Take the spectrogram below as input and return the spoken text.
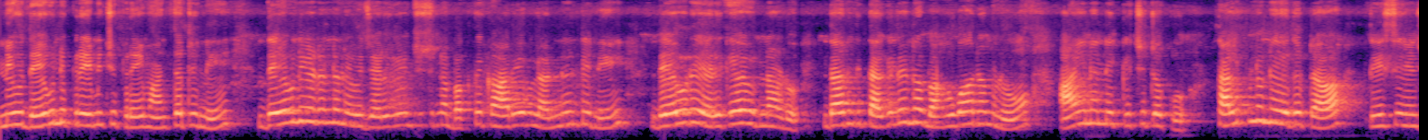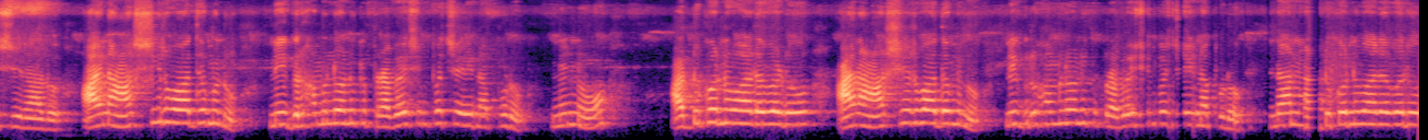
నీవు దేవుని ప్రేమించి ప్రేమ అంతటిని దేవుని ఎడల నువ్వు జరిగించుచున్న భక్తి కార్యములన్నింటినీ దేవుడు ఎరిగే ఉన్నాడు. దానికి తగిలిన బహుమానమును ఆయన నెక్కిచుటకు తలుపులను ఎదుట తీసినాడు ఆయన ఆశీర్వాదమును నీ గృహములోనికి ప్రవేశింపచేయనప్పుడు నిన్ను అడ్డుకొని వాడెవడు ఆయన ఆశీర్వాదమును నీ గృహంలోనికి ప్రవేశింపజేయనప్పుడు దాన్ని అడ్డుకొని వాడెవడు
